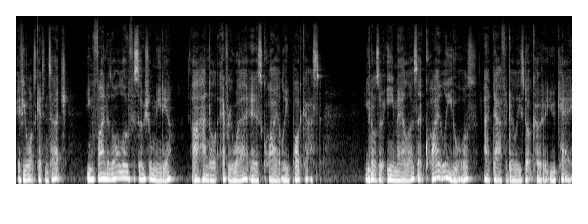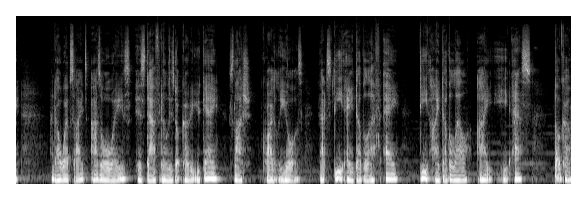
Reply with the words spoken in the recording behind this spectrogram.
If you want to get in touch, you can find us all over social media. Our handle everywhere is Quietly Podcast. You can also email us at quietlyyours at daffadillies.co.uk. And our website, as always, is daffadillies.co.uk slash quietly yours. That's D A F F A D I L L I E S dot co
